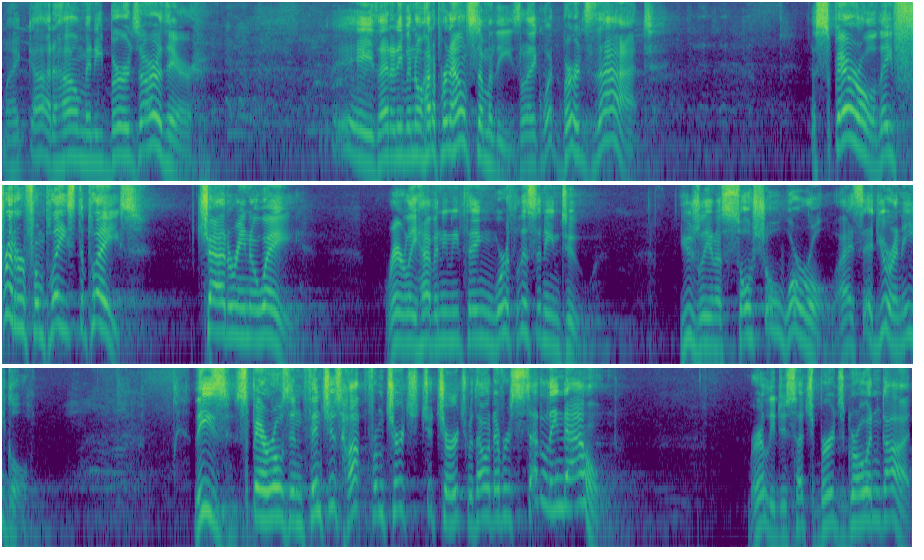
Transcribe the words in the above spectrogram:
My God, how many birds are there? Jeez, I don't even know how to pronounce some of these. Like, what bird's that? A sparrow, they fritter from place to place, chattering away rarely having anything worth listening to, usually in a social whirl. I said, You're an eagle. These sparrows and finches hop from church to church without ever settling down. Rarely do such birds grow in God.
